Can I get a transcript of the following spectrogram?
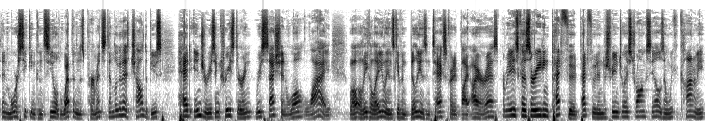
then more seeking concealed weapons permits. Then look at this child abuse, head injuries increased during recession. Well, why? Well, illegal aliens given billions in tax credit by IRS, or maybe it's because they're eating pet food. Pet food industry enjoys strong sales and weak economy,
